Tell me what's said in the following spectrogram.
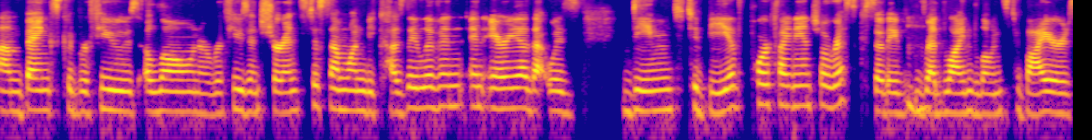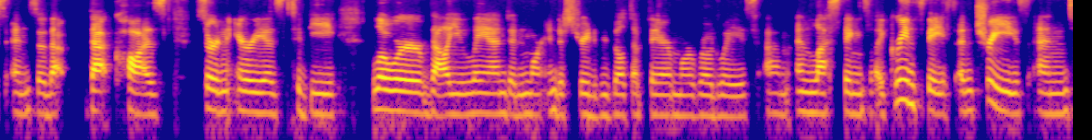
um, banks could refuse a loan or refuse insurance to someone because they live in an area that was deemed to be of poor financial risk. So they've mm-hmm. redlined loans to buyers. And so that that caused certain areas to be lower value land and more industry to be built up there, more roadways, um, and less things like green space and trees and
